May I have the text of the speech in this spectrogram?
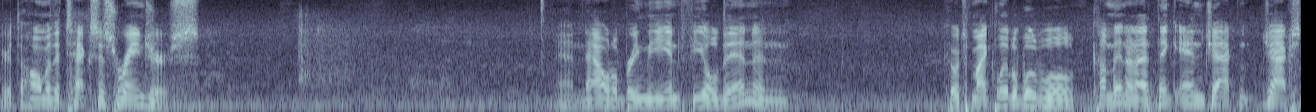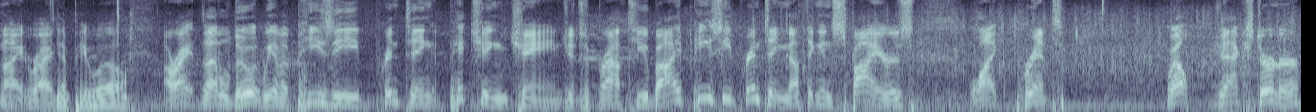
Here at the home of the Texas Rangers. And now it'll bring the infield in, and Coach Mike Littlewood will come in and I think end Jack Jack's night, right? Yep, he will. All right, that'll do it. We have a PZ Printing pitching change. It's brought to you by PZ Printing. Nothing inspires like print. Well, Jack Sterner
